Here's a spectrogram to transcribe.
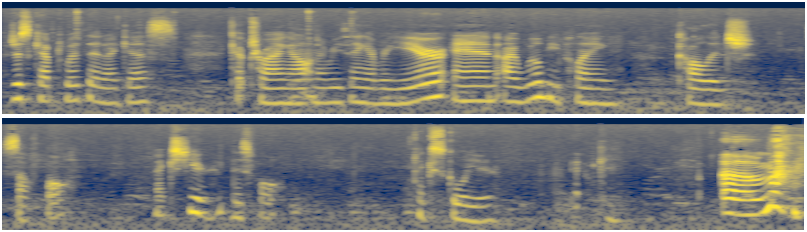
I just kept with it, I guess. Kept trying out and everything every year, and I will be playing college softball next year, this fall, next school year. Um,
